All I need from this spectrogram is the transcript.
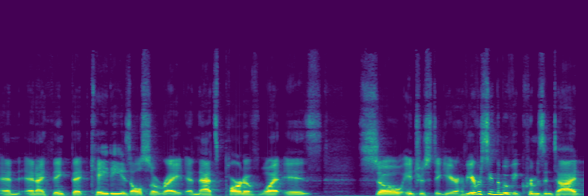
and and I think that KD is also right and that's part of what is so interesting here. Have you ever seen the movie Crimson Tide?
